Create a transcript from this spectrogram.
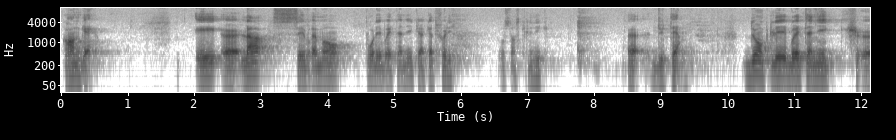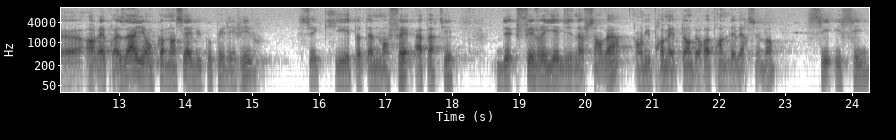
Grande Guerre. Et euh, là, c'est vraiment pour les Britanniques un cas de folie, au sens clinique euh, du terme. Donc les Britanniques, euh, en représailles, ont commencé à lui couper les vivres ce qui est totalement fait à partir de février 1920, en lui promettant de reprendre les versements s'il signe,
